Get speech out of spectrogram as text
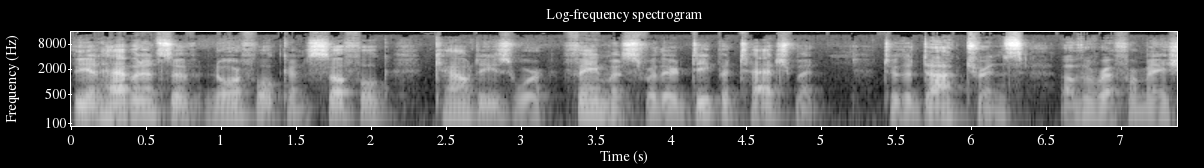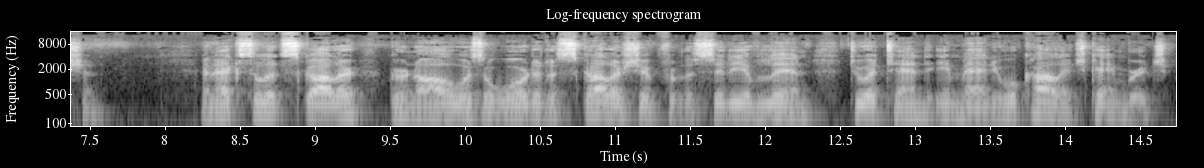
The inhabitants of Norfolk and Suffolk counties were famous for their deep attachment to the doctrines of the Reformation. An excellent scholar, Gurnall was awarded a scholarship from the city of Lynn to attend Emmanuel College, Cambridge.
